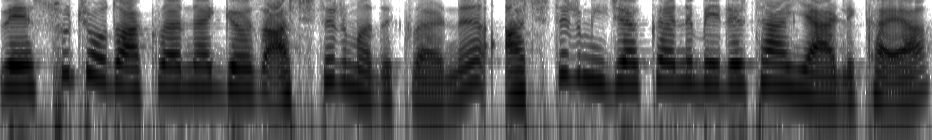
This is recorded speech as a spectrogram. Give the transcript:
ve suç odaklarına göz açtırmadıklarını, açtırmayacaklarını belirten Yerlikaya,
